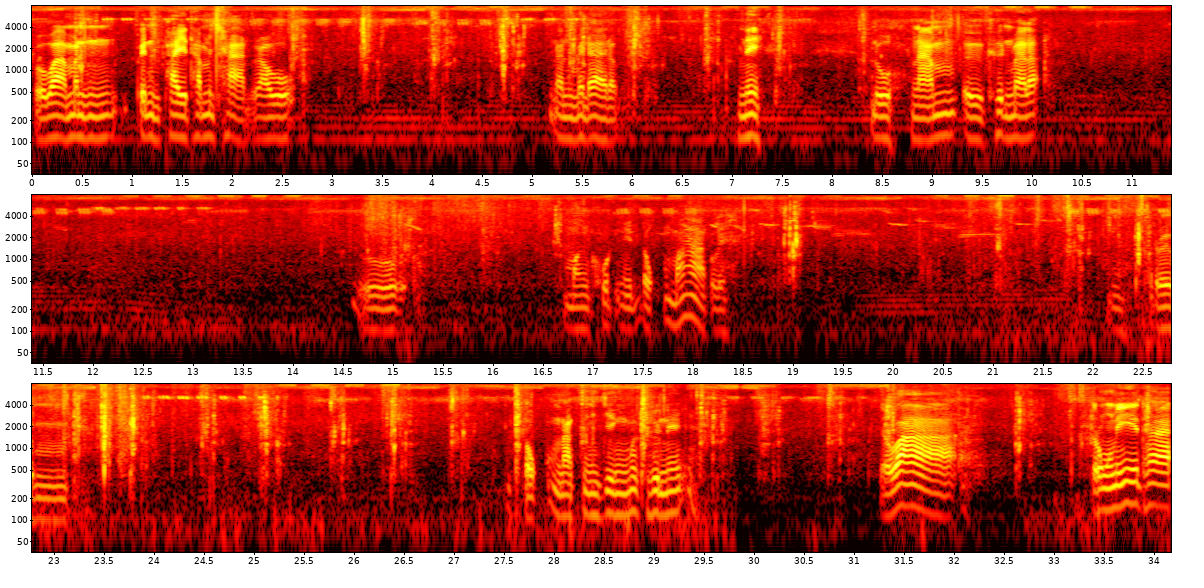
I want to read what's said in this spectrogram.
เพราะว่ามันเป็นภัยธรรมชาติเรา นั่นไม่ได้หรอกนี่ ดูน้ำเออขึ้นมาแล้วดูมังคุดนี่ดกมากเลย เริ่ม ตกหนักจริงๆเมื่อคืนนี้ แต่ว่าตรงนี้ถ้า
